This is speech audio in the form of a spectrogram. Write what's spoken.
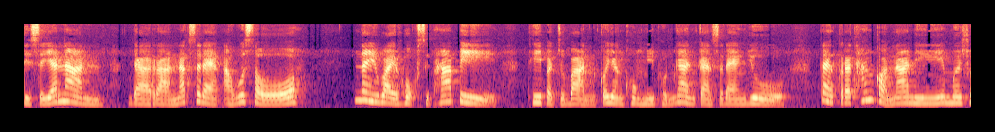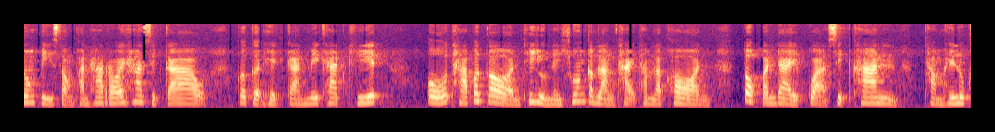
ดิษยนัน ดารานักแสดงอาวุโส ในวัย 65 ปี ที่ปัจจุบันก็ยังคงมีผลงานการแสดงอยู่ แต่กระทั่งก่อนหน้านี้เมื่อช่วงปี 2559 ก็เกิดเหตุการณ์ไม่คาดคิด โอทาปกรณ์ที่อยู่ในช่วงกำลังถ่ายทำละคร ตกบันไดกว่า 10 ขั้นทำให้ลูก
